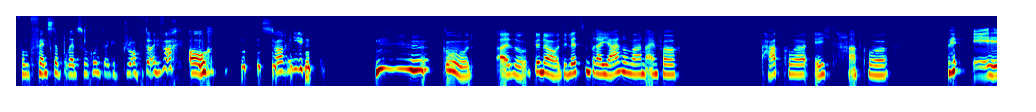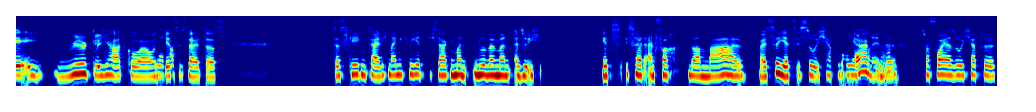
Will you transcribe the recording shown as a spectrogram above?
vom Fensterbrett so runtergedroppt einfach. Oh. Sorry. Gut. Also, genau, die letzten 3 Jahre waren einfach Hardcore, echt Hardcore, echt wirklich Hardcore und Ja. jetzt ist halt das das Gegenteil. Ich meine, ich will jetzt nicht sagen, man nur wenn man also, ich jetzt ist halt einfach normal, weißt du? Jetzt ist so, ich habe Na ja, Wochenende. Es war vorher so, ich hatte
